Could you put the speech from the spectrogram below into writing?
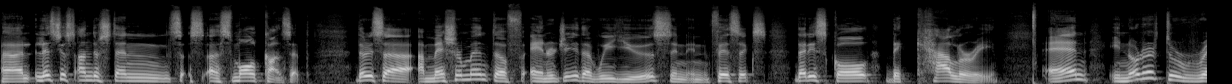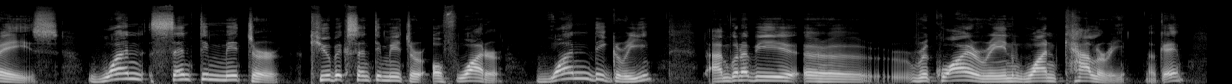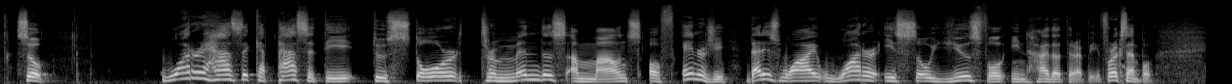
uh, let's just understand a small concept. There is a, a measurement of energy that we use in, in physics that is called the calorie. And in order to raise one centimeter, cubic centimeter of water, one degree, I'm going to be uh, requiring one calorie. Okay? So, water has the capacity to store tremendous amounts of energy. That is why water is so useful in hydrotherapy. For example,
